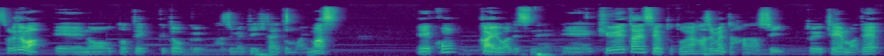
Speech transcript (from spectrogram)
それでは、えー、 note tech talk 始めていきたいと思います。えー今回はですね、えー QA 体制を整え始めた話というテーマで、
